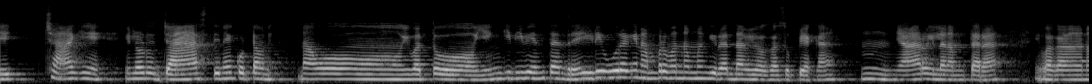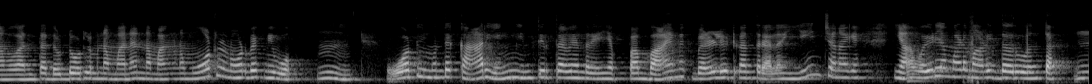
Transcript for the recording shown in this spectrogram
ಹೆಚ್ಚಾಗಿ ಇಲ್ಲೋಡು ಜಾಸ್ತಿನೇ ಕೊಟ್ಟವನೆ. ನಾವು ಇವತ್ತು ಹೆಂಗಿದೀವಿ ಅಂತಂದರೆ, ಇಡೀ ಊರಾಗೆ ನಂಬರ್ ಒನ್ ನಮ್ಮಂಗೆ ಇರೋದು ನಾವು ಇವಾಗ ಸುಪ್ಪಿಯಕ್ಕ ಹ್ಞೂ ಯಾರೂ ಇಲ್ಲ ನಮ್ಮ ಥರ ಇವಾಗ ನಮಗಂತ ದೊಡ್ಡ ಹೋಟ್ಲು ನಮ್ಮ ಮನೆ ನಮ್ಮ ನಮ್ಮ ಹೋಟ್ಲು ನೋಡ್ಬೇಕು ನೀವು. ಹ್ಞೂ ಹೋಟ್ಲ್ ಮುಂದೆ ಕಾರ್ ಹೆಂಗೆ ನಿಂತಿರ್ತವೆ ಅಂದರೆ, ಯಪ್ಪ, ಬಾಯಿ ಮೇಲೆ ಬೆರಳು ಇಟ್ಕೊಂತಾರೆ ಅಲ್ಲ, ಏನು ಚೆನ್ನಾಗಿ ಯಾವ ಐಡಿಯಾ ಮಾಡಿ ಮಾಡಿದ್ದವರು ಅಂತ. ಹ್ಞೂ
